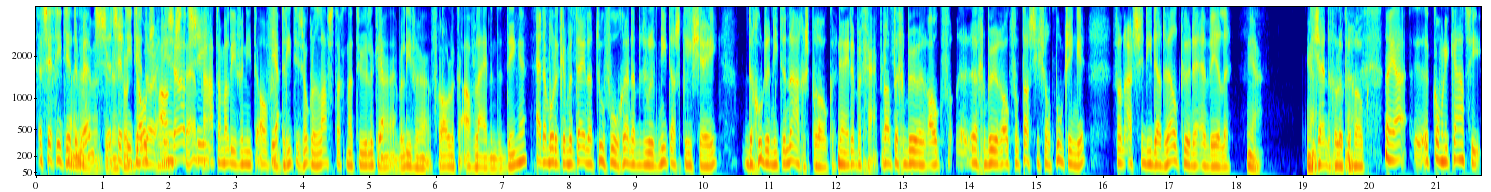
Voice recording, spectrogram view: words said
Het zit niet in de We hebben mens, het zit niet in de hè. organisatie. Praat er maar liever niet over. Ja. Verdriet is ook lastig natuurlijk. Ja. We hebben liever eh, vrolijke, afleidende dingen. En dan moet ik er meteen aan toevoegen, en dat bedoel ik niet als cliché, de goede niet te nagesproken. Nee, dat begrijp ik. Want er gebeuren, ook, er gebeuren ook fantastische ontmoetingen van artsen die dat wel kunnen en willen. Ja. Die zijn er gelukkig ook. Nou ja, eh, communicatie,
